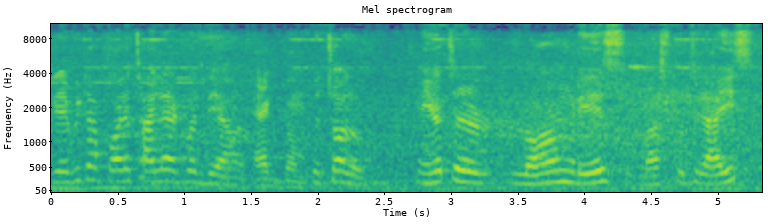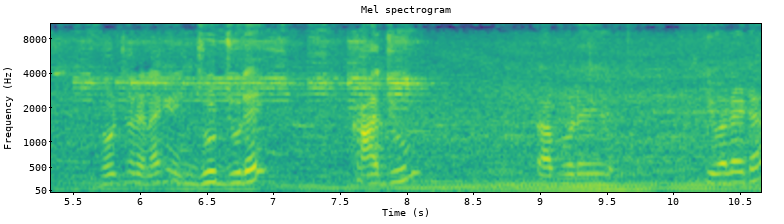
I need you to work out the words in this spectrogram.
গ্রেভিটা পরে চাইলে একবার দেওয়া হবে। একদম। তো চলো এই হচ্ছে লং রেস বাসমতি রাইস ঝোর ঝোরে নাকি? ঝুরঝুরে কাজু তারপরে কী বলে এটা?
